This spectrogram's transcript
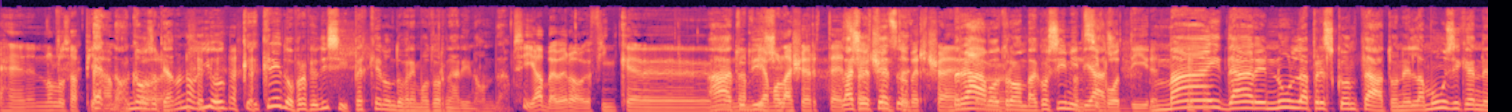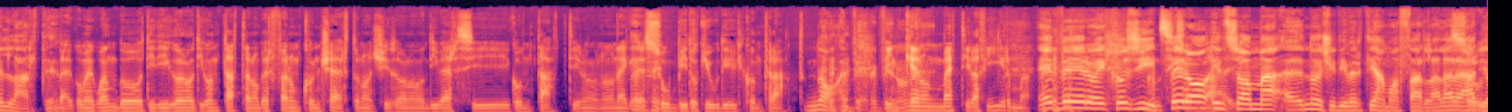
Eh, non lo Eh, sappiamo. no, non lo sappiamo. No, io c- credo proprio di sì, perché non dovremmo tornare in onda? Sì, vabbè, però finché eh, Ah, non abbiamo dici, la certezza, la certezza- al 100%. bravo Tromba, così mi piace. si può dire. Mai dare nulla per scontato nella musica e nell'arte. Beh, come quando ti dicono, ti contattano per fare un concerto, no? Ci sono diversi contatti, no? Non è che Eh, sì. subito chiudi il contratto. No, è vero, è vero. Finché non non metti la firma. È vero, è così, però insomma eh, noi ci divertiamo a farla alla radio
